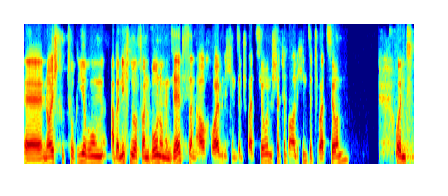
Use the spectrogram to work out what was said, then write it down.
äh, Neustrukturierung, aber nicht nur von Wohnungen selbst, sondern auch räumlichen Situationen, städtebaulichen Situationen. Und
